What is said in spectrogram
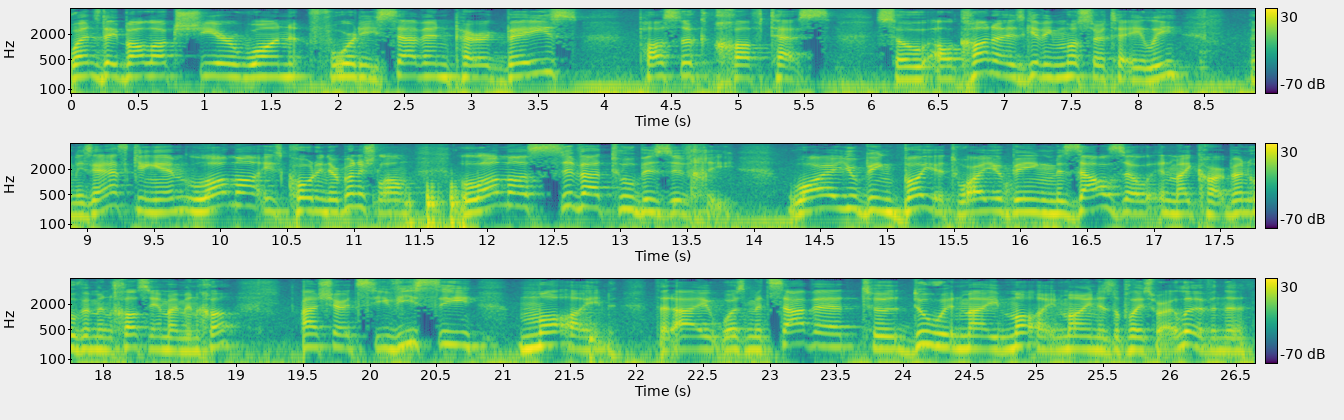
Wednesday Balak Shir 147, Perik Beis, Pasuk Chav Tes. So Elkanah is giving Musar to Eli, and he's asking him, Lama, he's quoting the Ribbono Shel Olam, Lama sivatu bezivchi. Why are you being bayit? Why are you being mizalzel in my korban, uve minchasi in my mincha? Asher tzivisi ma'ain, that I was mitzaveh to do in my ma'ain. Ma'ain is the place where I live, in the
